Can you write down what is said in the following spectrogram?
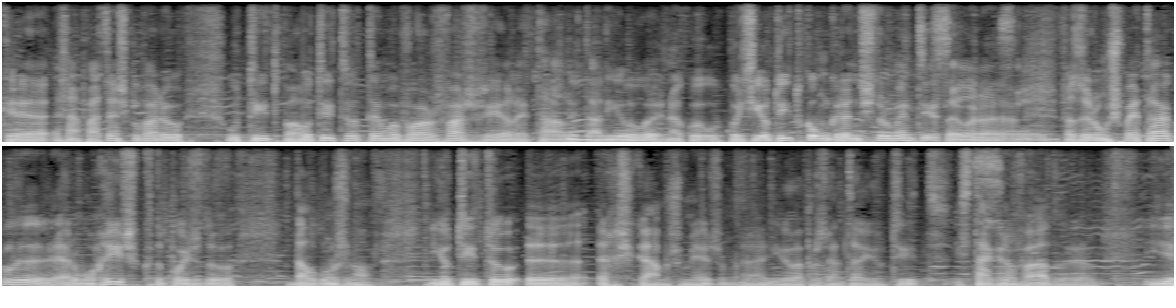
que ah, pá, tens que levar o, o Tito, pá, o Tito tem uma voz, vais ver e tal. Tal e tal. E eu eh, não, co- conhecia o Tito como um grande instrumentista. Sim, Agora, sim. fazer um espetáculo era um risco depois do, de alguns nomes. E o Tito eh, arriscámos mesmo. não é? Eu apresentei o Tito, e está gravado. eh, E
